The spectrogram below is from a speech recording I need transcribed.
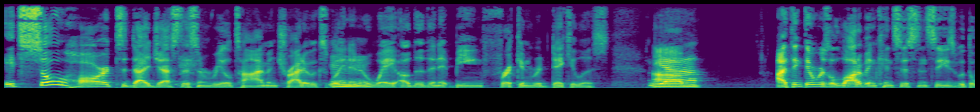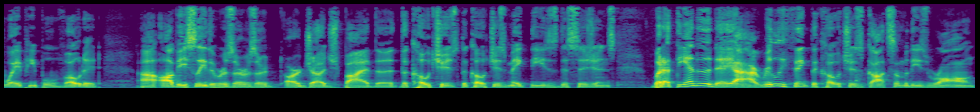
it's so hard to digest this in real time and try to explain it in a way other than it being freaking ridiculous. Yeah. Um, I think there was a lot of inconsistencies with the way people voted. Uh, obviously, the reserves are, are judged by the, the coaches. The coaches make these decisions. But at the end of the day, I, really think the coaches got some of these wrong.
